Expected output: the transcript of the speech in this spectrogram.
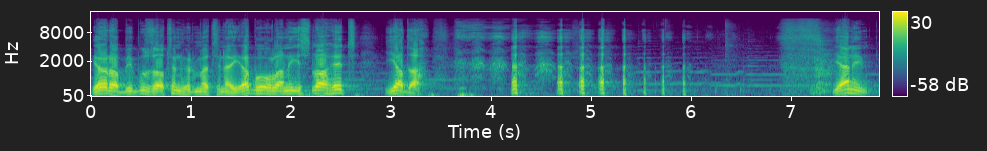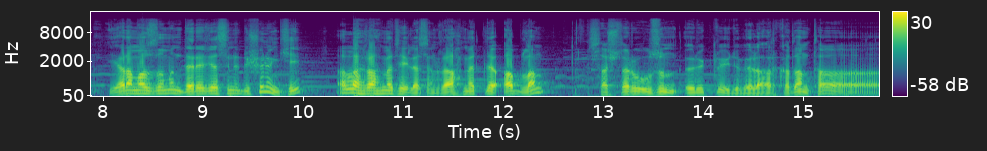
Ya Rabbi bu zatın hürmetine ya bu olanı ıslah et ya da. yani yaramazlığımın derecesini düşünün ki Allah rahmet eylesin. Rahmetli ablam saçları uzun, örüklüydü böyle arkadan ta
